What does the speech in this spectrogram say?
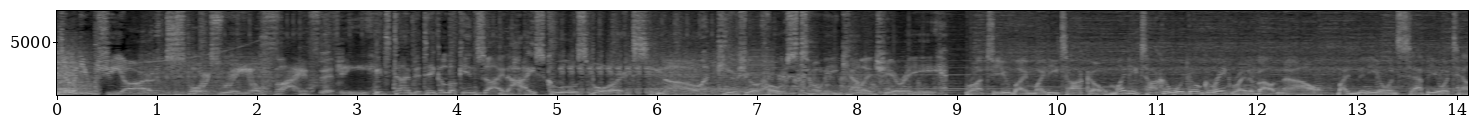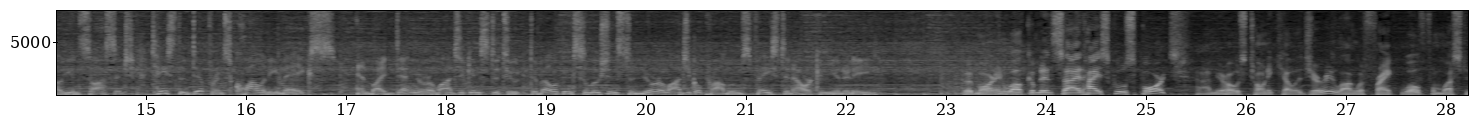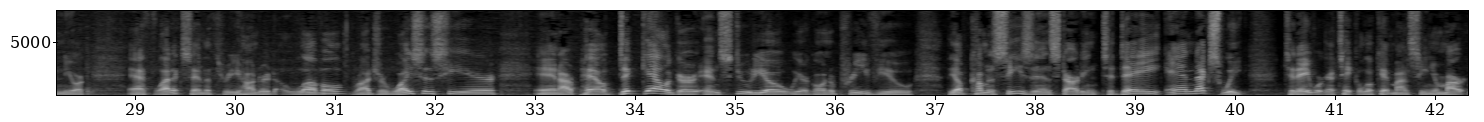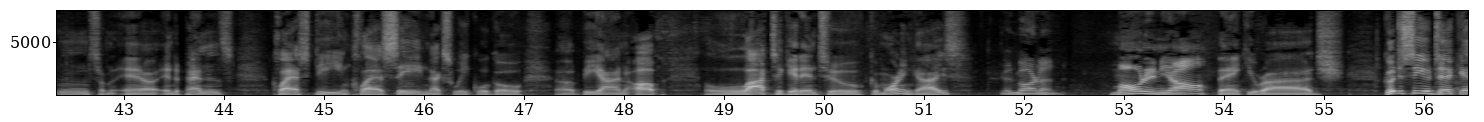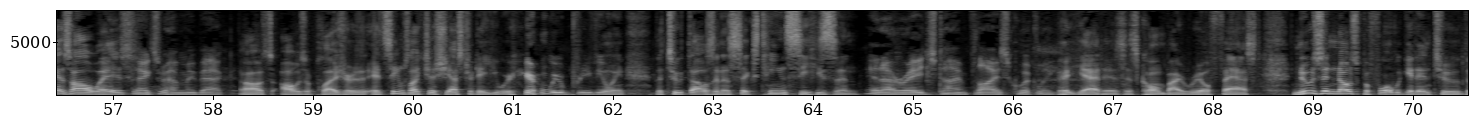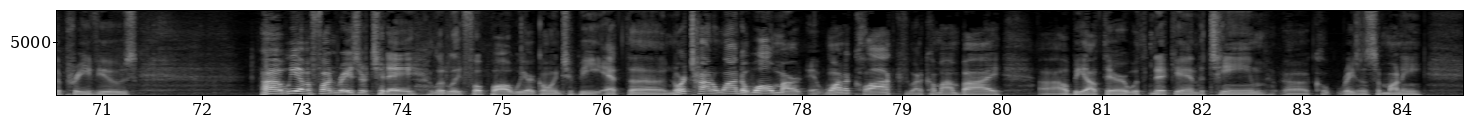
WGR Sports Radio 550. It's time to take a look inside high school sports. Now, here's your host, Tony Caligiuri. Brought to you by Mighty Taco. Mighty Taco would go great right about now. By Mineo and Sapio Italian Sausage. Taste the difference quality makes. And by Dent Neurologic Institute, developing solutions to neurological problems faced in our community. Good morning. Welcome to Inside High School Sports. I'm your host, Tony Caligiuri, along with Frank Wolf from Western New York Athletics and the 300 level. Roger Weiss is here, and our pal Dick Gallagher in studio. We are going to preview the upcoming season starting today and next week. Today, we're going to take a look at Monsignor Martin, some uh, independents, Class D and Class C. Next week, we'll go uh, be on up. A lot to get into. Good morning, guys. Good morning. Morning, y'all. Thank you, Raj. Good to see you, Dick, as always. Thanks for having me back. Oh, it's always a pleasure. It seems like just yesterday you were here. We were previewing the 2016 season. At our age, time flies quickly. Yeah, it is. It's going by real fast. News and notes before we get into the previews. Uh, we have a fundraiser today, Little League Football. We are going to be at the North Tonawanda Walmart at 1 o'clock. If you want to come on by, uh, I'll be out there with Nick and the team, uh, raising some money.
